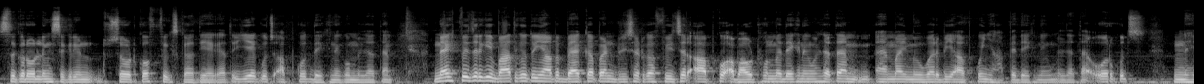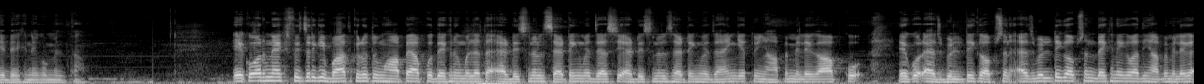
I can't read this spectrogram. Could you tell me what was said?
स्क्रोलिंग स्क्रीन शॉट को फिक्स कर दिया गया। तो ये कुछ आपको देखने को मिल जाता है। नेक्स्ट फीचर की बात करें तो यहाँ पे बैकअप एंड रीसेट का फीचर आपको अबाउट फ़ोन में देखने को मिल जाता है। एम आई मूवर भी आपको यहाँ पर देखने को मिल जाता है और कुछ नहीं देखने को मिलता। एक और नेक्स्ट फीचर की बात करूँ तो वहाँ पे आपको देखने को मिल जाता है एडिशनल सेटिंग में। जैसे एडिशनल सेटिंग में जाएँगे तो यहाँ पे मिलेगा आपको एक और एजबिलिटी का ऑप्शन एजबिलिटी का ऑप्शन देखने के बाद यहाँ पे मिलेगा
